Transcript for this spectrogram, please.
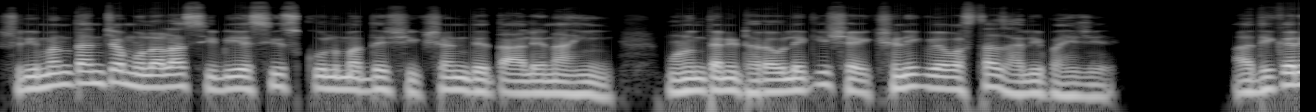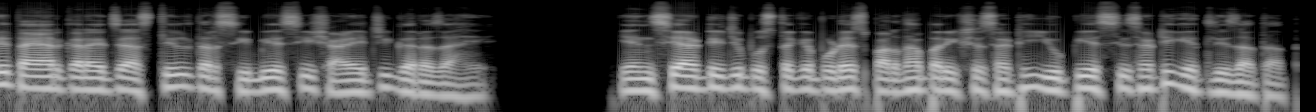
श्रीमंतांच्या मुलाला सीबीएसई स्कूलमध्ये शिक्षण देता आले नाही म्हणून त्यांनी ठरवले की शैक्षणिक व्यवस्था झाली पाहिजे. अधिकारी तयार करायचे असतील तर सीबीएसई शाळेची गरज आहे. एनसीआरटीची पुस्तके पुढे स्पर्धा परीक्षेसाठी यूपीएससीसाठी घेतली जातात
